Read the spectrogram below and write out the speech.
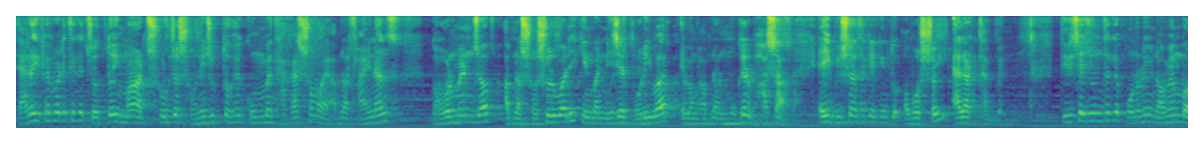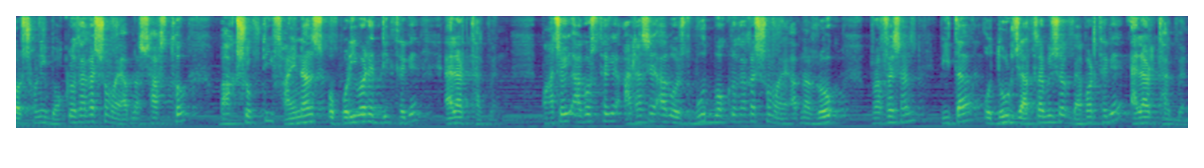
তেরোই ফেব্রুয়ারি থেকে চোদ্দোই মার্চ সূর্য শনিযুক্ত হয়ে কুম্ভে থাকার সময় আপনার ফাইন্যান্স গভর্নমেন্ট জব আপনার শ্বশুরবাড়ি কিংবা নিজের পরিবার এবং আপনার মুখের ভাষা এই বিষয় থেকে কিন্তু অবশ্যই অ্যালার্ট থাকবেন। তিরিশে জুন থেকে পনেরোই নভেম্বর শনি বক্র থাকার সময় আপনার স্বাস্থ্য, বাকশক্তি ফাইন্যান্স ও পরিবারের দিক থেকে অ্যালার্ট থাকবেন। পাঁচই আগস্ট থেকে আঠাশে আগস্ট বুধ বক্র থাকার সময় আপনার রোগ প্রফেশন পিতা ও দূর যাত্রা বিষয়ক ব্যাপার থেকে অ্যালার্ট থাকবেন।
